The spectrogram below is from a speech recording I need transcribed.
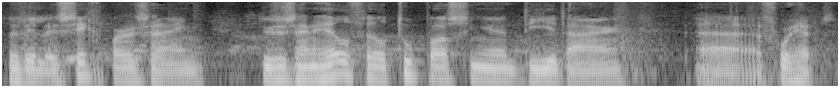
We willen zichtbaar zijn. Dus er zijn heel veel toepassingen die je daar voor hebt.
